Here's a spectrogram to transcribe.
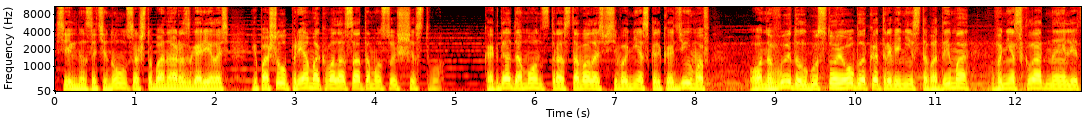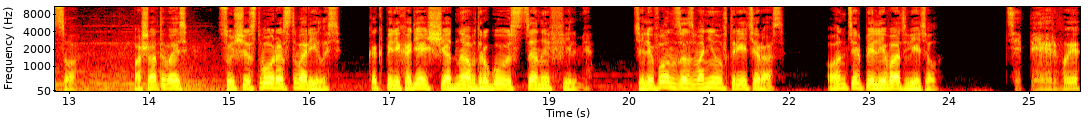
сильно затянулся, чтобы она разгорелась, и пошел прямо к волосатому существу. Когда до монстра оставалось всего несколько дюймов, он выдул густое облако травянистого дыма в нескладное лицо. Пошатываясь, существо растворилось, как переходящие одна в другую сцены в фильме. Телефон зазвонил в третий раз. Он терпеливо ответил. «Теперь вы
